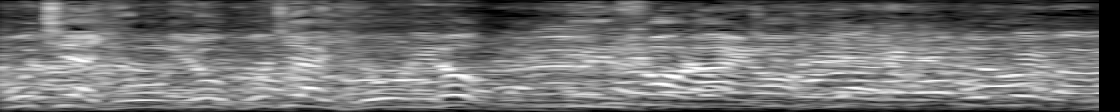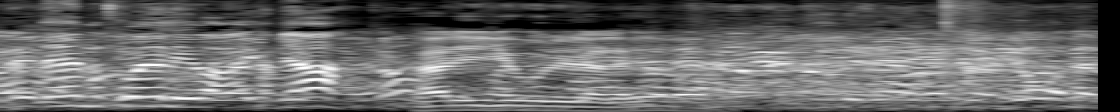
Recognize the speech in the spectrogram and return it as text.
ဖိုးချစ်ကယုံနေလို့ဖိုးချစ်ကယုံနေလို့ပြင်ဆော့တိုင်းတော့ပြရတယ်ဟုတ်ကဲ့ပါပဲတဲမကွဲလေးပါပဲခင်ဗျာဒါတွေယူနေတာလေပြောရတယ်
